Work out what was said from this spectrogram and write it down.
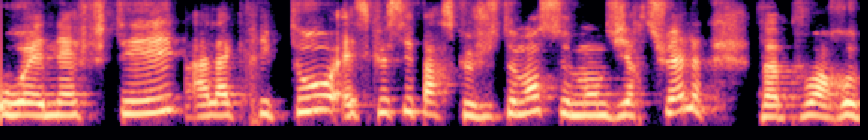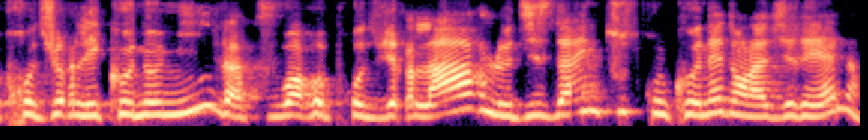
au NFT, à la crypto? Est-ce que c'est parce que justement, ce monde virtuel va pouvoir reproduire l'économie, va pouvoir reproduire l'art, le design, tout ce qu'on connaît dans la vie réelle?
